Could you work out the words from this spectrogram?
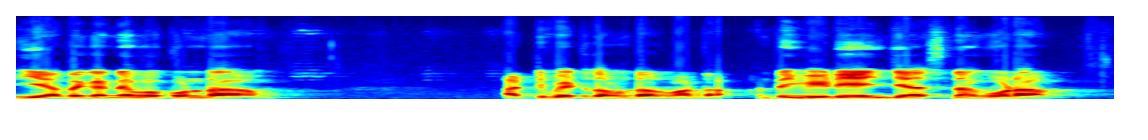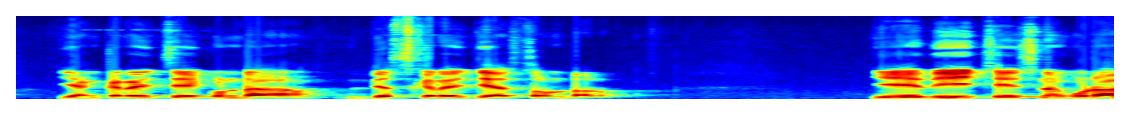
ఎదగనివ్వకుండా అట్టి పెడుతూ ఉంటారు అనమాట అంటే వీడు ఏం చేసినా కూడా ఎంకరేజ్ చేయకుండా డిస్కరేజ్ చేస్తూ ఉంటారు. ఏది చేసినా కూడా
